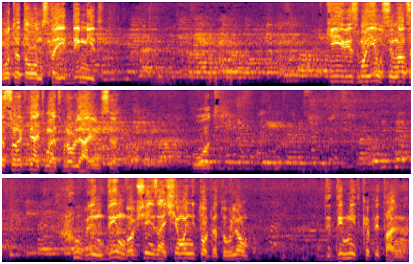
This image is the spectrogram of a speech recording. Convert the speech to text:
Вот это он стоит, дымит. Киев Измаил в 17.45 мы отправляемся. Вот. Фу, блин, дым, вообще не знаю, чем они топят, углем. Дымит капитально.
